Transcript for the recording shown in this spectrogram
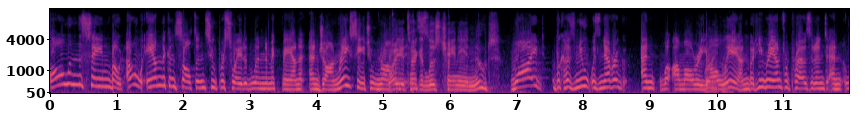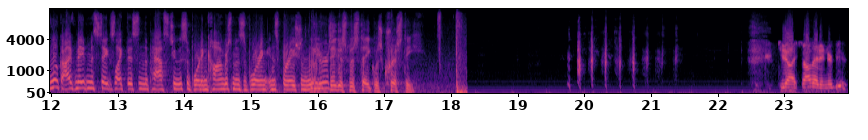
all in the same boat. Oh, and the consultants who persuaded Linda McMahon and John Raese to run. Why are you attacking Liz Cheney and Newt? Why? Because Newt was never, and well, I'm already Running all for- in, but he ran for president. And look, I've made mistakes like this in the past too, supporting congressmen, supporting inspiration No, your leaders. biggest mistake was Christie. Do you know, I saw that interview.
